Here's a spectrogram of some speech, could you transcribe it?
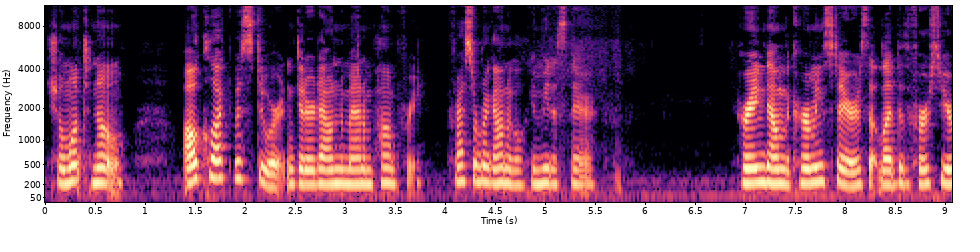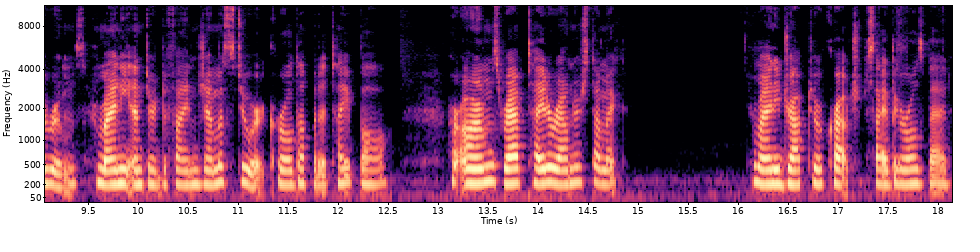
She'll want to know. I'll collect Miss Stewart and get her down to Madame Pomfrey. Professor McGonagall can meet us there. Hurrying down the curving stairs that led to the first year rooms, Hermione entered to find Gemma Stewart curled up in a tight ball, her arms wrapped tight around her stomach, Hermione dropped to a crouch beside the girl's bed,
